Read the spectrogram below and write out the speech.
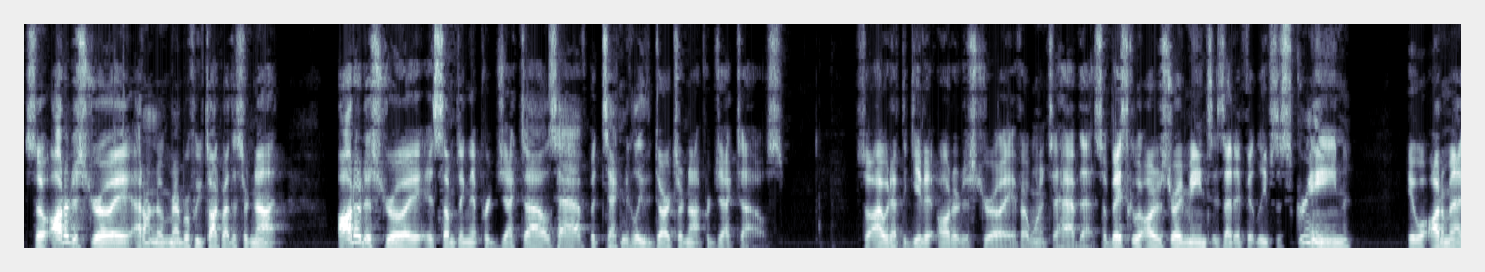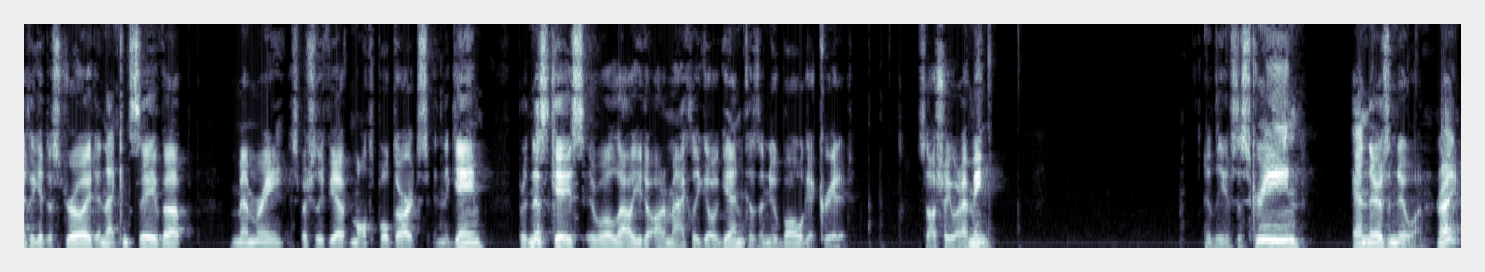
So auto destroy, I don't know, remember if we've talked about this or not. Auto destroy is something that projectiles have, but technically the darts are not projectiles. So I would have to give it auto destroy if I wanted to have that. So basically what auto destroy means is that if it leaves the screen, it will automatically get destroyed and that can save up memory, especially if you have multiple darts in the game. But in this case, it will allow you to automatically go again because a new ball will get created. So I'll show you what I mean. It leaves the screen, and there's a new one, right?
